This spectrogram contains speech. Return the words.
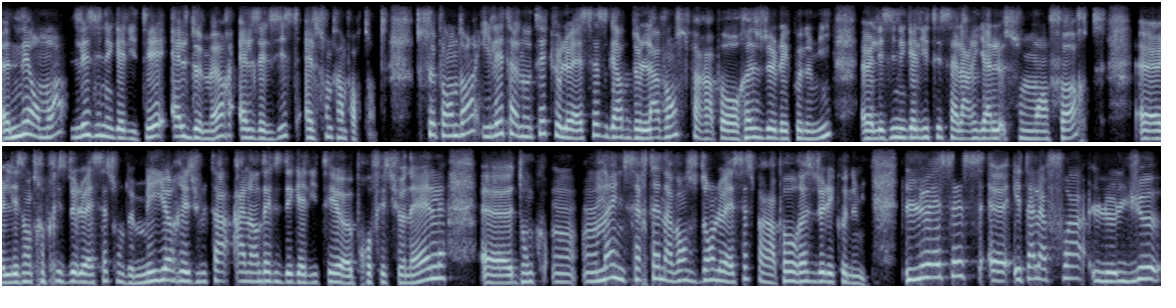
Euh, néanmoins, les inégalités, elles demeurent, elles existent, elles sont importantes. Cependant, il est à noter que le SS garde de l'avance par rapport au reste de l'économie. les inégalités salariales sont moins fortes. les entreprises de l'ESS ont de meilleurs résultats à l'index d'égalité professionnelle. donc, on, on, a une certaine avance dans l'ESS par rapport au reste de l'économie. L'ESS euh, est à la fois le lieu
